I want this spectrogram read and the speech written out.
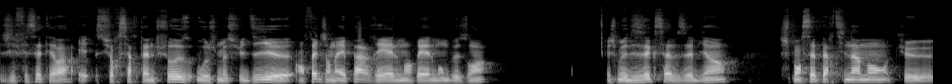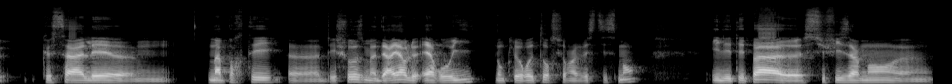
j'ai fait cette erreur sur certaines choses où je me suis dit, en fait, j'en avais pas réellement, réellement besoin je me disais que ça faisait bien. Je pensais pertinemment que que ça allait euh, m'apporter euh, des choses, mais derrière le ROI, donc le retour sur investissement, il n'était pas euh, suffisamment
